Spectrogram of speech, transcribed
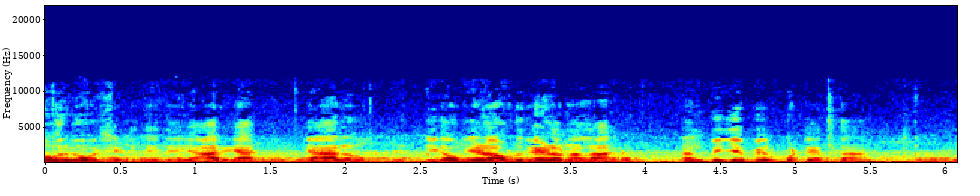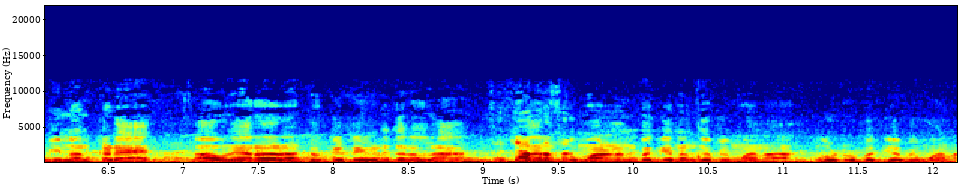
ಅವ್ರಿಗೆ ಅವಶ್ಯಕತೆ ಇದೆ. ಯಾರು ಯಾರು? ಈಗ ಅವ್ನು ಹೇಳೋ ಹುಡುಗ ಹೇಳೋನಲ್ಲ ನಾನು ಬಿಜೆಪಿ ಅವ್ರು ಕೊಟ್ಟೆ ಅಂತ. ಇನ್ನೊಂದು ಕಡೆ ಅವ್ನು ಯಾರು ಅಡ್ವೊಕೇಟ್ ಹೇಳಿದಾರಲ್ಲ ನಾನು ಕುಮಾರಣ್ಣನ ಬಗ್ಗೆ ನನ್ಗೆ ಅಭಿಮಾನ ಗೌಡ್ರ ಬಗ್ಗೆ ಅಭಿಮಾನ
